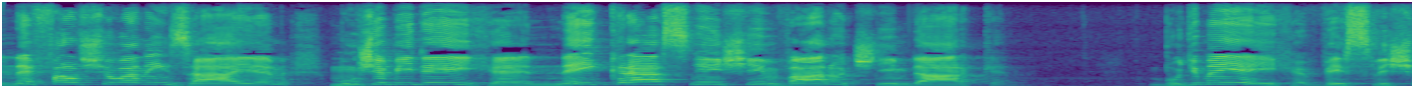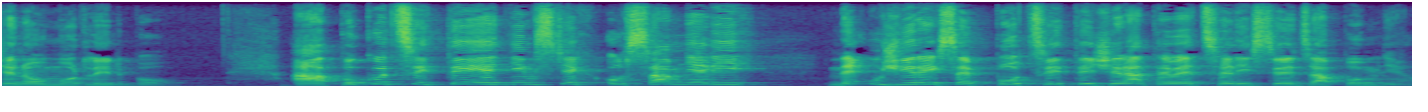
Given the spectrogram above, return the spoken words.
nefalšovaný zájem může být jejich nejkrásnějším vánočním dárkem. Buďme jejich vyslyšenou modlitbou. A pokud si ty jedním z těch osamělých, neužírej se pocity, že na tebe celý svět zapomněl.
